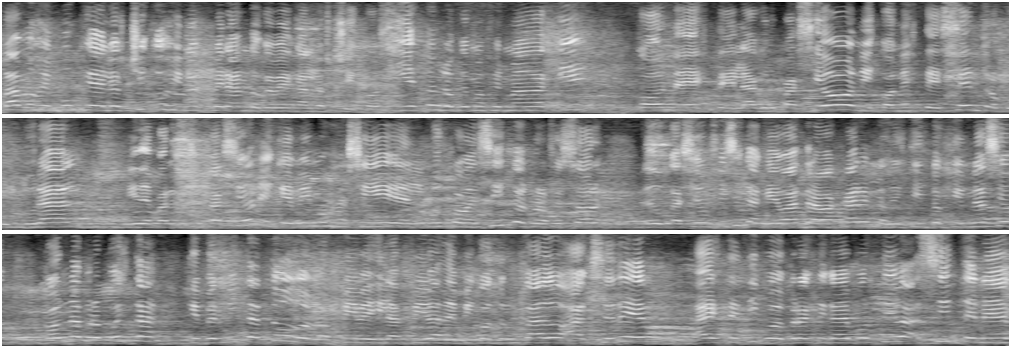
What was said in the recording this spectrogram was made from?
vamos en búsqueda de los chicos y no esperando que vengan los chicos. Y esto es lo que hemos firmado aquí con este, la agrupación y con este centro cultural y de participación y que vimos allí el muy jovencito, el profesor de educación física que va a trabajar en los distintos gimnasios con una propuesta que permita a todos los pibes y las pibas de pico truncado acceder a este tipo de práctica deportiva sin tener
